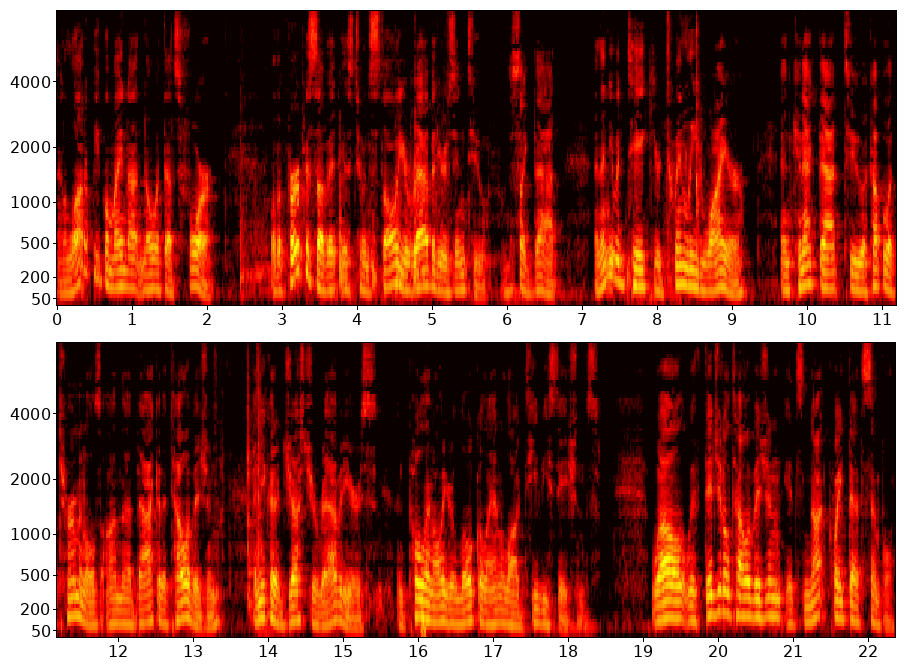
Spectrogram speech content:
And a lot of people might not know what that's for. Well, the purpose of it is to install your rabbit ears into, just like that. And then you would take your twin lead wire and connect that to a couple of terminals on the back of the television. And you could adjust your rabbit ears and pull in all your local analog TV stations. Well, with digital television, it's not quite that simple.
